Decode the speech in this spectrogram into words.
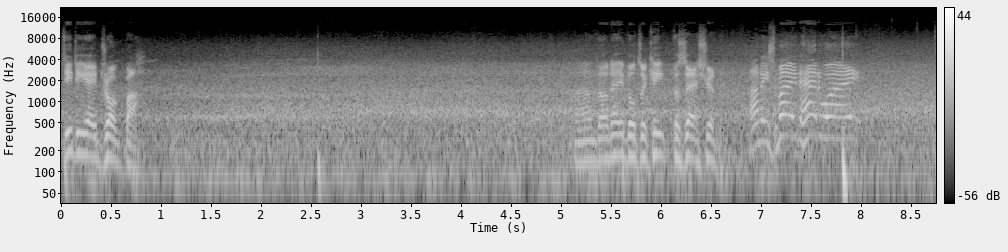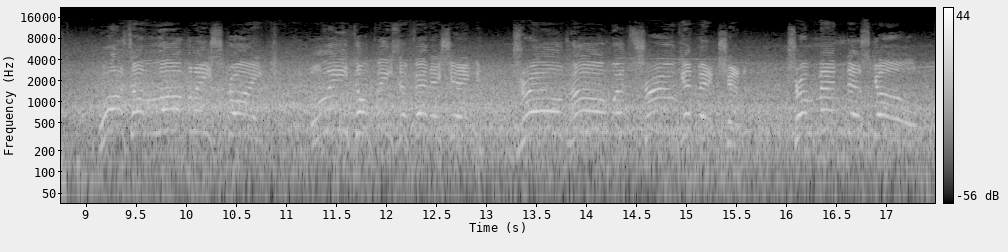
Didier Drogba. And unable to keep possession. And he's made headway. What a lovely strike! Lethal piece of finishing. Drilled home with true conviction. Tremendous goal.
